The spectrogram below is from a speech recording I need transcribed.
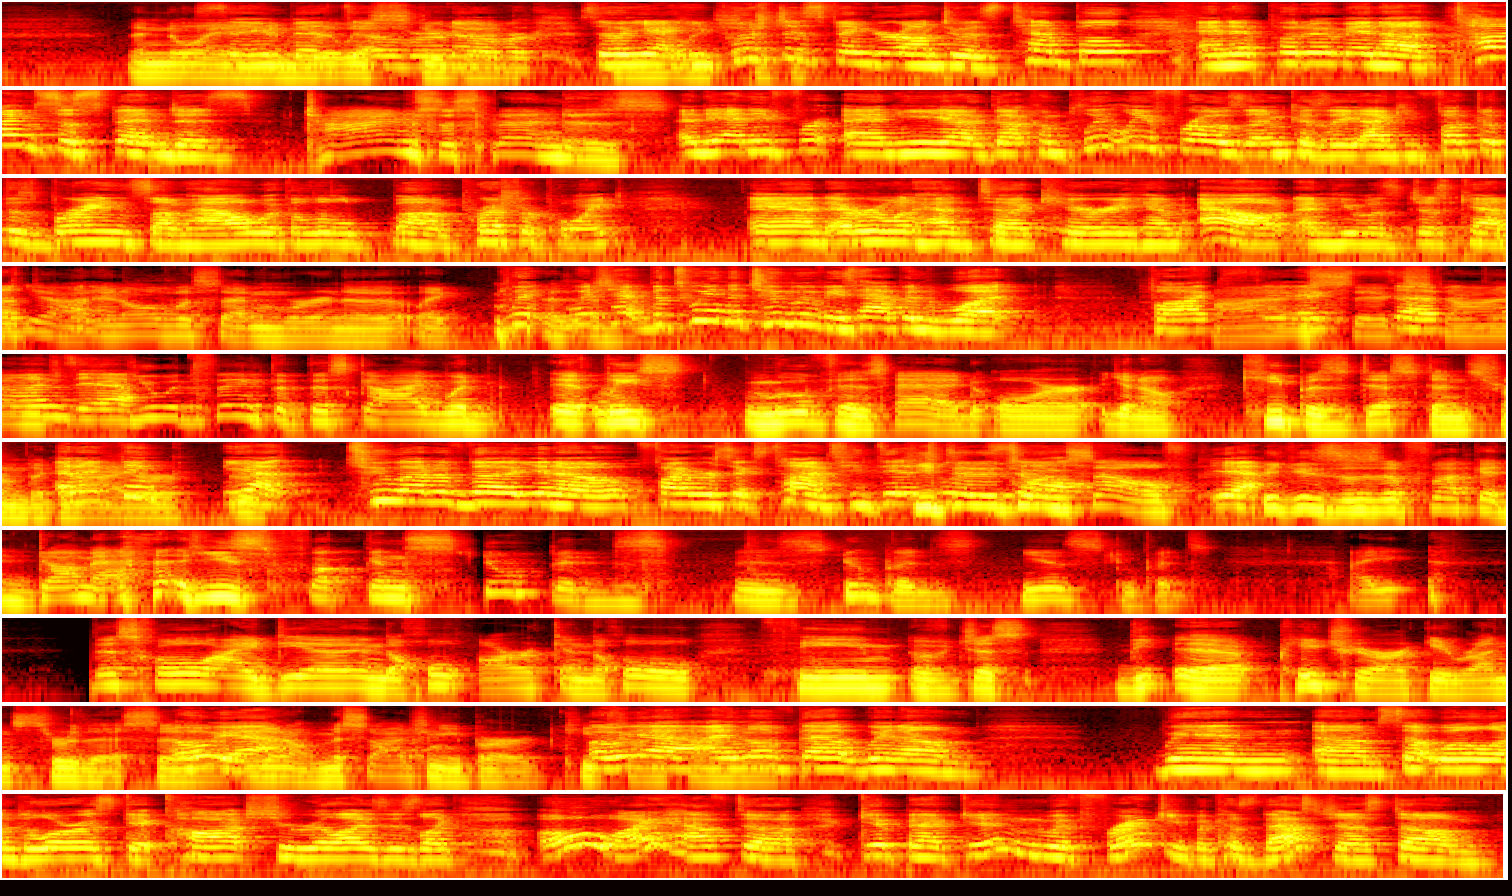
annoying same and bits really over stupid. and over. So yeah, Really he pushed stupid. his finger onto his temple, and it put him in a time suspenders. Time suspenders. And, and he fr- and he uh, got completely frozen because he like, he fucked with his brain somehow with a little um, pressure point, and everyone had to carry him out, and he was just catatonic. Yeah, and all of a sudden we're in a like which, a- which ha- between the two movies happened what five, five, six, six seven times. times. Yeah. You would think that this guy would at least move his head or you know keep his distance from the guy. and I think or, yeah, two out of the you know five or six times he did it. He to did it to himself. Yeah. Because he's a fucking dumbass. He's fucking stupids. He's stupids. He is stupids. I. This whole idea and the whole arc and the whole theme of just the uh, patriarchy runs through this. Uh, Oh, yeah. You know, misogyny bird. Keeps Oh yeah, I coming love that when um when um Sutwell and Dolores get caught, she realizes like, oh, I have to get back in with Frankie because that's just um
